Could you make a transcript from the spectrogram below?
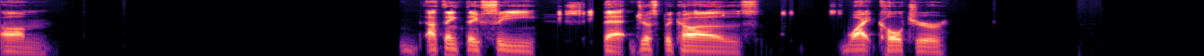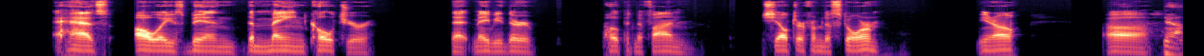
Um, I think they see that just because white culture has always been the main culture that maybe they're hoping to find shelter from the storm you know? Uh yeah.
